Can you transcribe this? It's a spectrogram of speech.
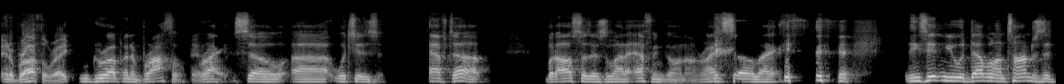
in a brothel, right? We grew up in a brothel, yeah. right? So, uh, which is effed up, but also there's a lot of effing going on, right? So, like, he's hitting you with double entendres that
